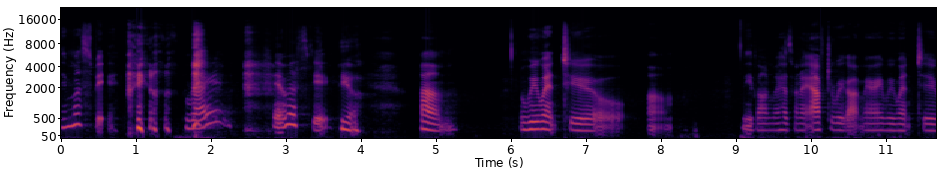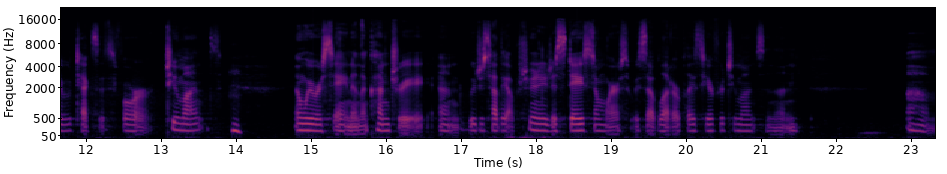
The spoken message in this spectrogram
It must be. right? It must be. Yeah. Um, we went to um, Yvonne, my husband, and I, after we got married, we went to Texas for two months. And we were staying in the country, and we just had the opportunity to stay somewhere. So we sublet our place here for two months and then um,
